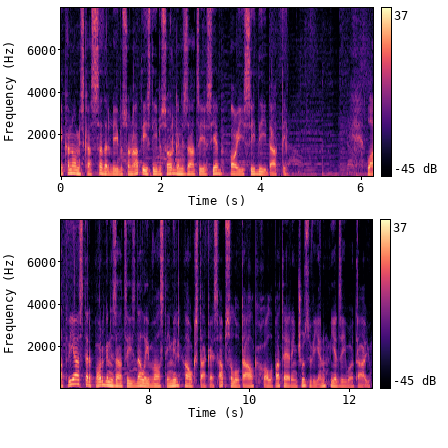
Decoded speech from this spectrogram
Ekonomiskās sadarbības un attīstības organizācijas jeb OECD dati. Latvijā starp organizācijas dalību valstīm ir augstākais absolūtā alkohola patēriņš uz vienu iedzīvotāju.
